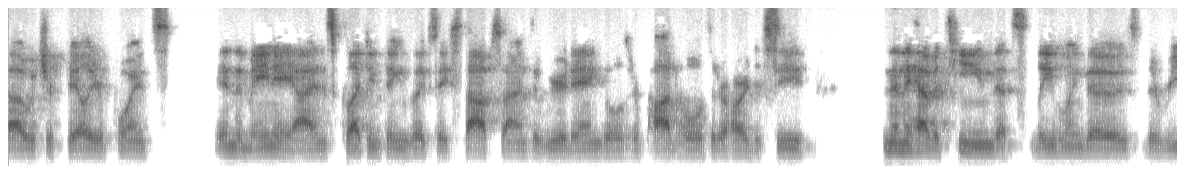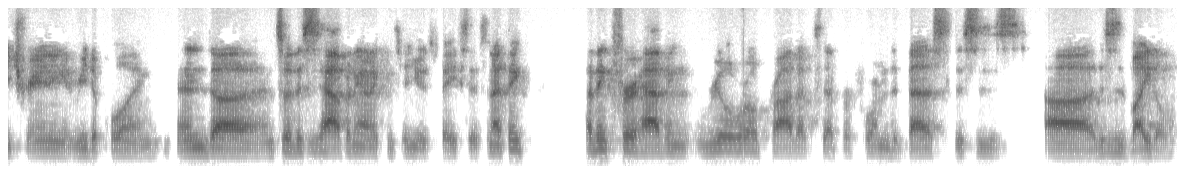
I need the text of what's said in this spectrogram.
uh, which are failure points in the main AI. And it's collecting things like, say, stop signs at weird angles or potholes that are hard to see. And then they have a team that's labeling those, they're retraining and redeploying. And, uh, and so this is happening on a continuous basis. And I think, I think for having real world products that perform the best, this is, uh, this is vital.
